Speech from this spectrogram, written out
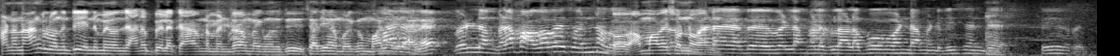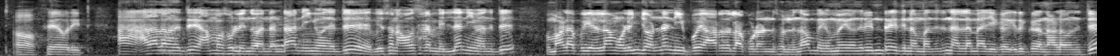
ஆனால் நாங்கள் வந்துட்டு இன்னுமே வந்து அனுப்பல காரணம் என்றால் அம்மைக்கு வந்துட்டு சரியான முறைக்கு மழையால வெள்ளங்களா. அவவே சொன்னவ. அம்மாவே சொன்னவா வெள்ளங்களுக்குள்ளால போக வேண்டாம் ஃபேவரட் ஓ ஃபேவரிட் அதால் வந்துட்டு அம்மா சொல்லியிருந்து என்னண்டா நீங்கள் வந்துட்டு விசன் அவசரம் இல்லை. நீ வந்துட்டு மழை புயல் எல்லாம் ஒளிஞ்சோடனே நீ போய் ஆறுதலாக கூடன்னு சொல்லியிருந்தோம் அப்போ இம்மை வந்துட்டு இன்றைய தினம் வந்துட்டு நல்ல மாதிரி இருக்க- இருக்கிறதுனால வந்துட்டு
